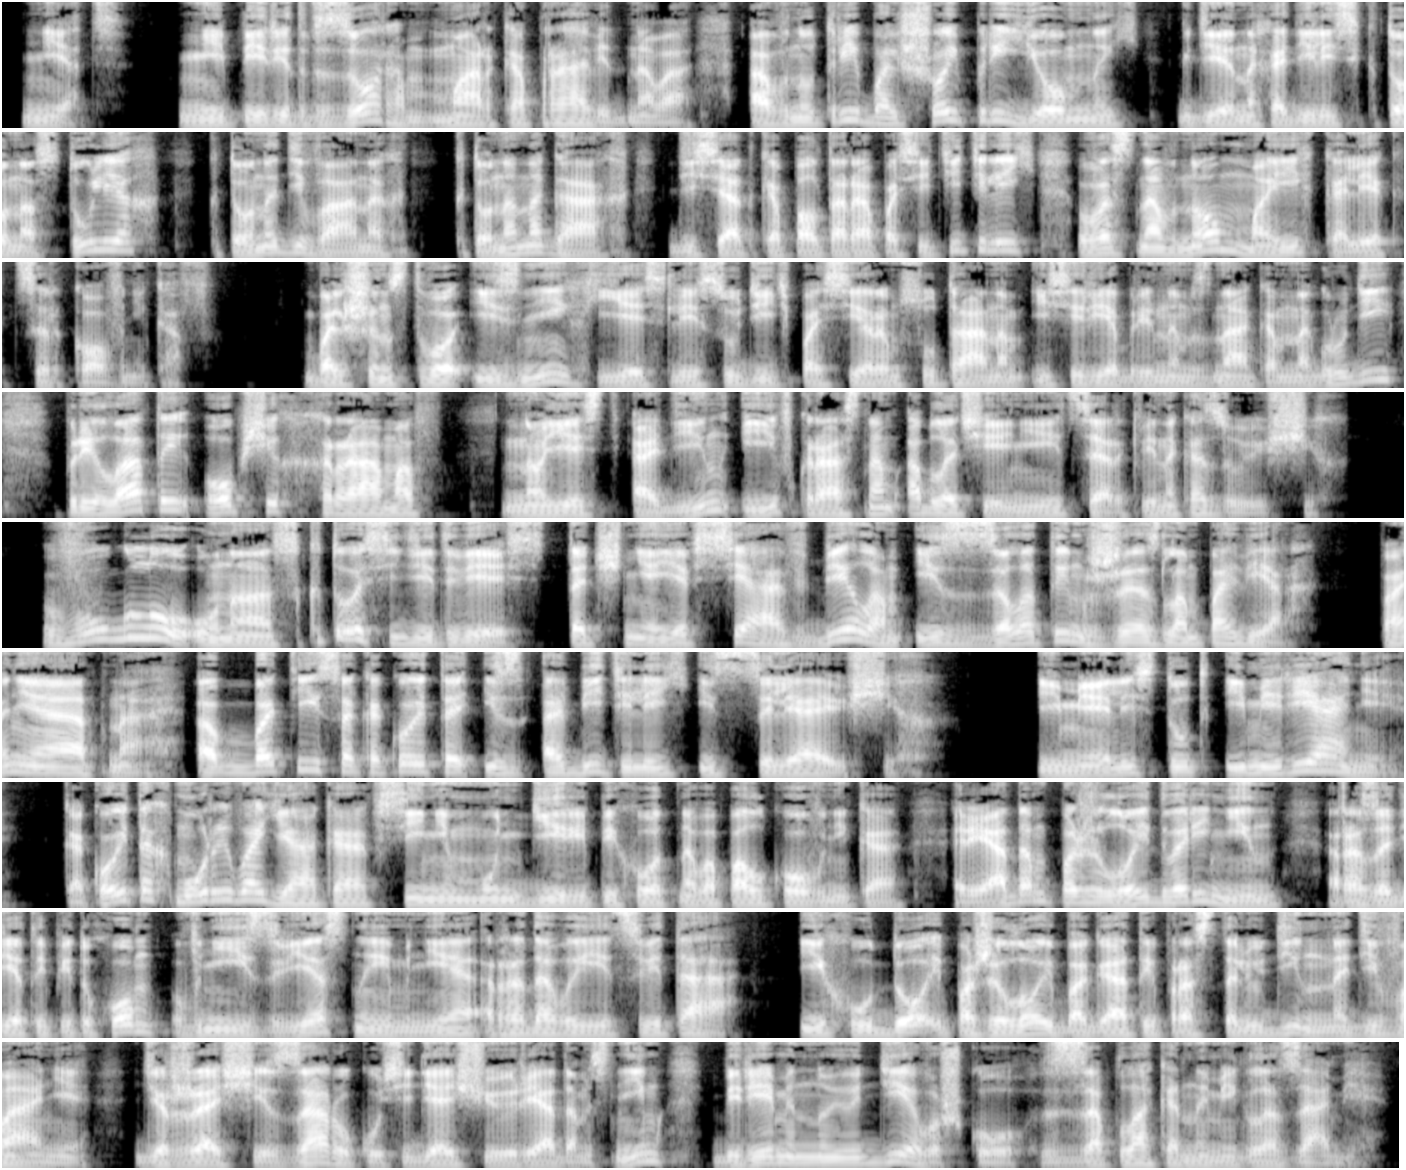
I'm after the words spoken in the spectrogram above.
Нет, не перед взором Марка Праведного, а внутри большой приемной, где находились кто на стульях, кто на диванах, кто на ногах, десятка-полтора посетителей, в основном моих коллег-церковников. Большинство из них, если судить по серым сутанам и серебряным знакам на груди, прилаты общих храмов, но есть один и в красном облачении церкви наказующих. В углу у нас кто сидит весь, точнее вся, в белом и с золотым жезлом поверх? Понятно, Аббатиса какой-то из обителей исцеляющих. Имелись тут и миряне, какой-то хмурый вояка в синем мундире пехотного полковника, рядом пожилой дворянин, разодетый петухом в неизвестные мне родовые цвета, и худой пожилой богатый простолюдин на диване, держащий за руку сидящую рядом с ним беременную девушку с заплаканными глазами.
